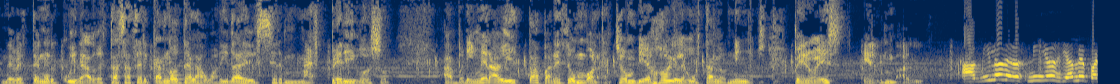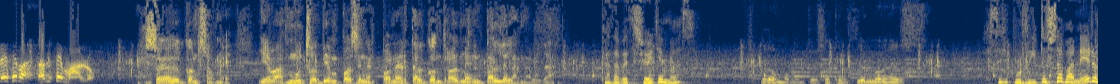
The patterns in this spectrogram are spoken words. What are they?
Debes tener cuidado, estás acercándote a la guarida del ser más peligroso. A primera vista parece un bonachón viejo que le gustan los niños, pero es el mal. A mí lo de los niños ya me parece bastante malo. Eso es el consome. Llevas mucho tiempo sin exponerte al control mental de la Navidad. Cada vez se oye más. Espera un momento, esa canción no es... Es el burrito sabanero.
